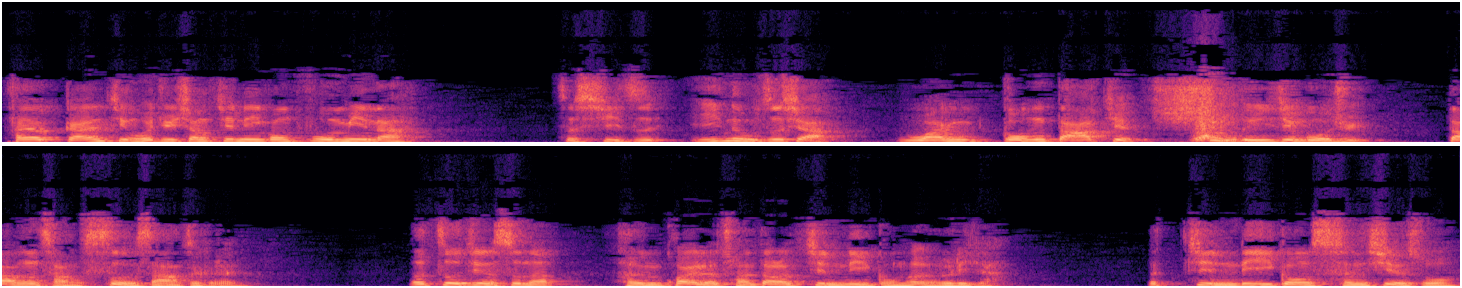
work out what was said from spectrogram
他要赶紧回去向晋灵公复命啊！这细致一怒之下弯弓搭箭，咻的一箭过去，当场射杀这个人。而这件事呢，很快的传到了晋厉公的耳里啊。那晋厉公生气的说：“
